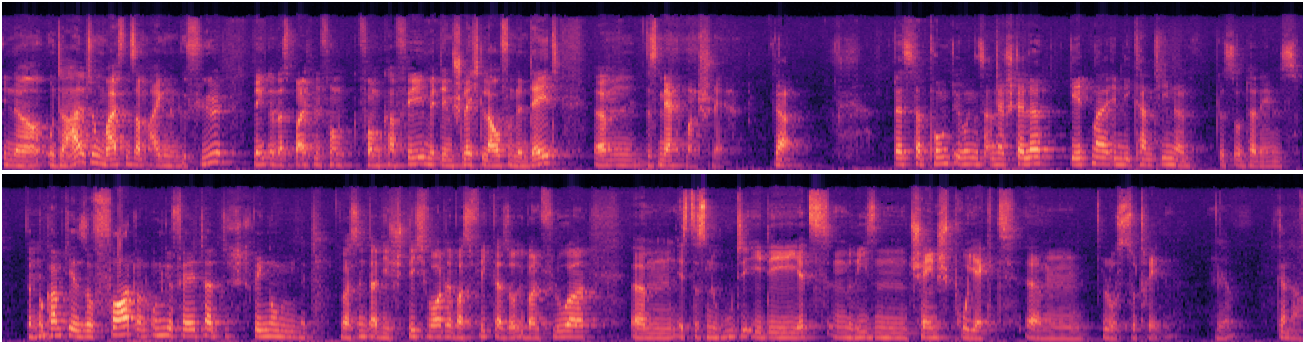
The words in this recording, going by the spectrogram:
in, der, Unterhaltung, meistens am eigenen Gefühl. Denkt an das Beispiel vom, vom Café mit dem schlecht laufenden Date. Ähm, das merkt man schnell. Ja. Bester Punkt übrigens an der Stelle, geht mal in die Kantine des Unternehmens. Da mhm. bekommt ihr sofort und ungefiltert Schwingungen mit. Was sind da die Stichworte? Was fliegt da so über den Flur? Ähm, ist das eine gute Idee, jetzt ein riesen Change-Projekt ähm, loszutreten. Ja? Genau.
